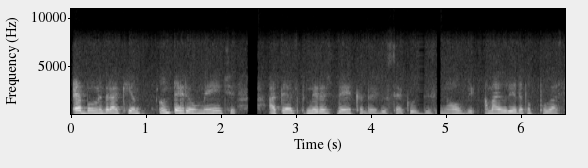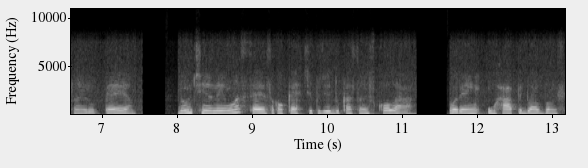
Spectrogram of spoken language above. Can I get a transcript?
é bom lembrar que anteriormente, até as primeiras décadas do século XIX, a maioria da população europeia não tinha nenhum acesso a qualquer tipo de educação escolar. Porém, o rápido avanço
